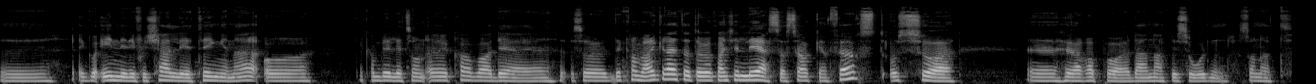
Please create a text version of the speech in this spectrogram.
Jeg går inn i de forskjellige tingene, og det kan bli litt sånn Hva var det? Så det kan være greit at dere kanskje leser saken først, og så hører på denne episoden, sånn at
